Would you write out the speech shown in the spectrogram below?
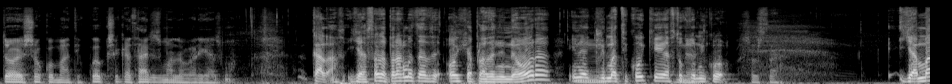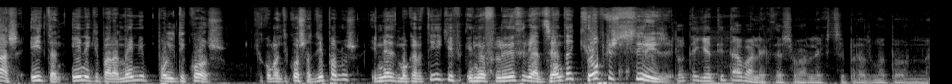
το εσωκομματικό ξεκαθάρισμα λογαριασμού. Καλά. Για αυτά τα πράγματα όχι απλά δεν είναι ώρα, είναι mm. κλιματικό και αυτοκτονικό. Ναι, σωστά. Για μας ήταν, είναι και παραμένει πολιτικός και κομματικός αντίπαλος, η Νέα Δημοκρατία και η νεοφιλελεύθερη ατζέντα και όποιος τη στηρίζει. Τότε γιατί τα βάλε χθες ο Αλέξης Τσίπρας με τον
